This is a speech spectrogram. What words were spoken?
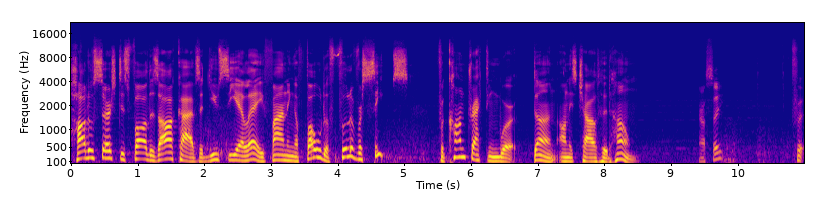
Hodel searched his father's archives at UCLA, finding a folder full of receipts for contracting work done on his childhood home. I see. For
